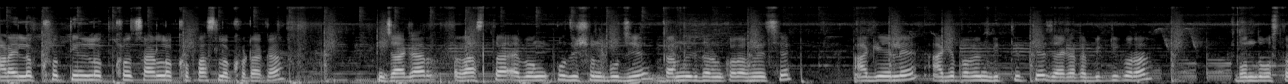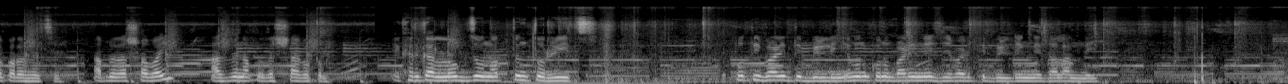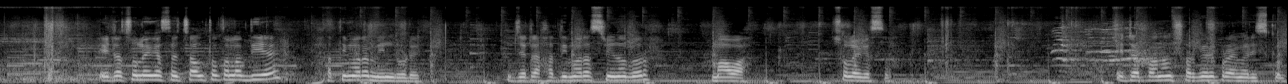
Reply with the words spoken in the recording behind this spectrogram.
আড়াই লক্ষ, তিন লক্ষ, চার লক্ষ, পাঁচ লক্ষ টাকা। জায়গার রাস্তা এবং পজিশন বুঝে দাম নির্ধারণ করা হয়েছে। আগে এলে আগে পাবেন ভিত্তিতে জায়গাটা বিক্রি করার বন্দোবস্ত করা হয়েছে। আপনারা সবাই আসবেন, আপনাদের স্বাগতম। এখানকার লোকজন অত্যন্ত রিচ প্রতি বাড়িতে বিল্ডিং এমন কোনো বাড়ি নেই যে বাড়িতে বিল্ডিং নেই, দালান নেই। এটা চলে গেছে চালততলা দিয়ে হাতিমারা মেন রোডে, যেটা হাতিমারা শ্রীনগর মাওয়া চলে গেছে। এটা পানাম সরকারি প্রাইমারি স্কুল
